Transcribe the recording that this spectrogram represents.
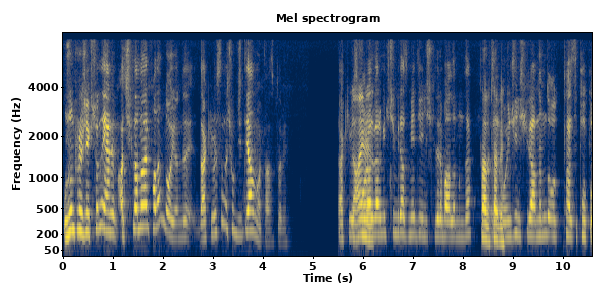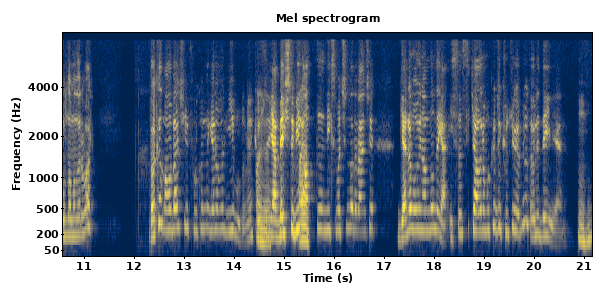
uzun projeksiyonda yani açıklamalar falan da o yönde. Dark Rivers'ın da çok ciddiye almak lazım tabii. Dark Rivers moral vermek için biraz medya ilişkileri bağlamında tabii, tabii. E, oyuncu ilişkileri anlamında o tarzı pohpohlamaları var. Bakalım ama ben şeyi Furkan'ı genel olarak iyi buldum. Ya. Kötü, yani 5'te 1 attığı Knicks maçında da bence genel oyun anlamında yani istatistik kağıdına bakınca kötü görünüyor da öyle değil yani. Hı hı.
